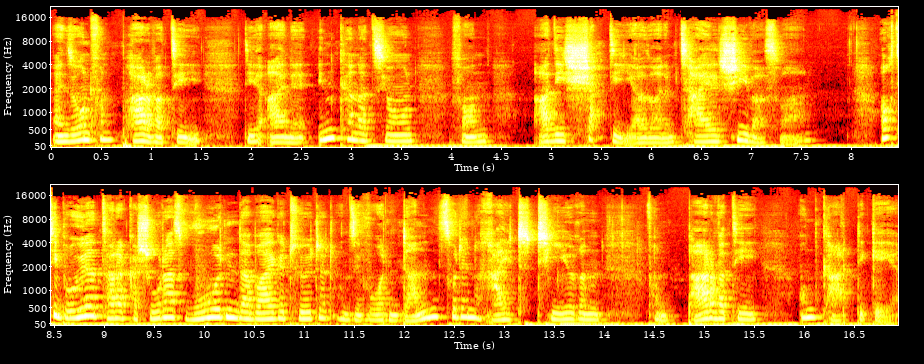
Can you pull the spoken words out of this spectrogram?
ein Sohn von Parvati, die eine Inkarnation von Adishakti, also einem Teil Shivas war. Auch die Brüder Tarakashuras wurden dabei getötet und sie wurden dann zu den Reittieren von Parvati und Kartikeya.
